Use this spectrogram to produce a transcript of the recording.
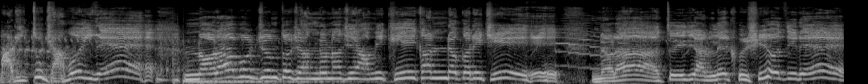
বাড়ি তো যাবই রে। নড়া পর্যন্ত জানলো না যে আমি কি কাণ্ড করেছি। নড়া তুই জানলে খুশি হতি রে।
